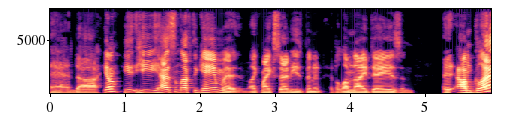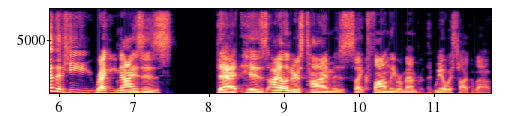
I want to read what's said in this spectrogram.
And uh, you know, he, he hasn't left the game. Uh, Like Mike said, he's been at, at alumni days, and I'm glad that he recognizes that his Islanders time is like fondly remembered. Like we always talk about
